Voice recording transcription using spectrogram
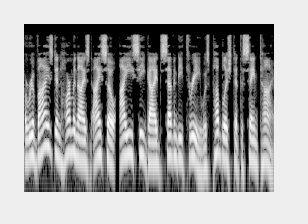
A revised and harmonized ISO, IEC Guide 73 was published at the same time.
